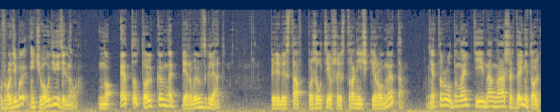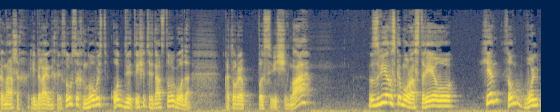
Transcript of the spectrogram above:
вроде бы ничего удивительного, но это только на первый взгляд – Перелистав пожелтевшие странички Рунета, нетрудно найти на наших, да и не только наших, либеральных ресурсах новость от 2013 года, которая посвящена зверскому расстрелу Хен Сон Воль.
